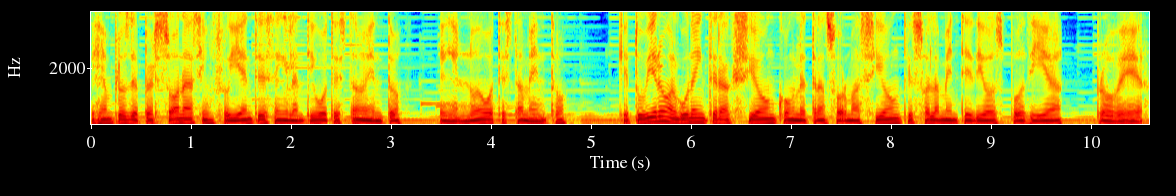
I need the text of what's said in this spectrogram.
ejemplos de personas influyentes en el Antiguo Testamento, en el Nuevo Testamento, que tuvieron alguna interacción con la transformación que solamente Dios podía proveer.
